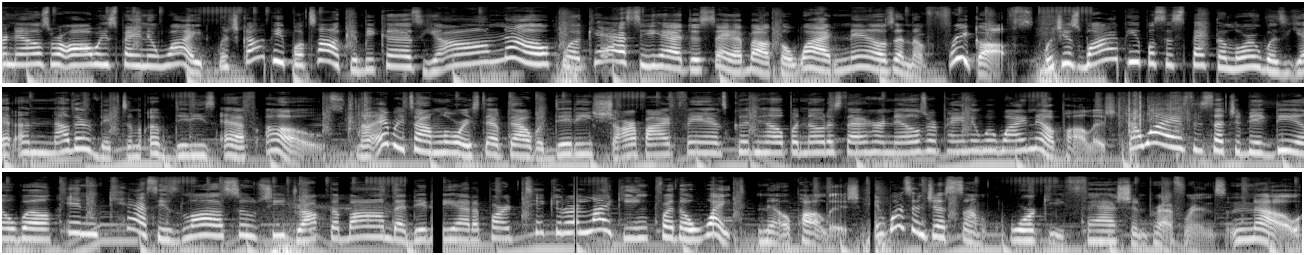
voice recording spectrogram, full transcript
Her nails were always painted white, which got people talking because y'all know what Cassie had to say about the white nails and the freak offs, which is why people suspect that Lori was yet another victim of Diddy's FOs. Now, every time Lori stepped out with Diddy, sharp eyed fans couldn't help but notice that her nails were painted with white nail polish. Now, why is this such a big deal? Well, in Cassie's lawsuit, she dropped the bomb that Diddy had a particular liking for the white nail polish. It wasn't just some quirky fashion preference. No,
